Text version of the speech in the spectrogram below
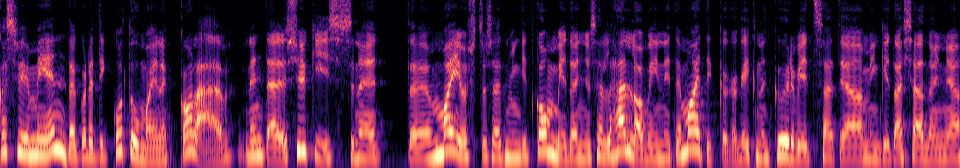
kasvõi meie enda kuradi kodumaine Kalev, nende sügis, need maiustused, mingid kommid on ju selle Halloweeni temaatikaga, kõik need kõrvitsad ja mingid asjad on ju.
